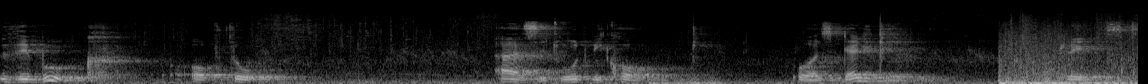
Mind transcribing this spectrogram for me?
The book of Thoth, as it would be called, was delicately placed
